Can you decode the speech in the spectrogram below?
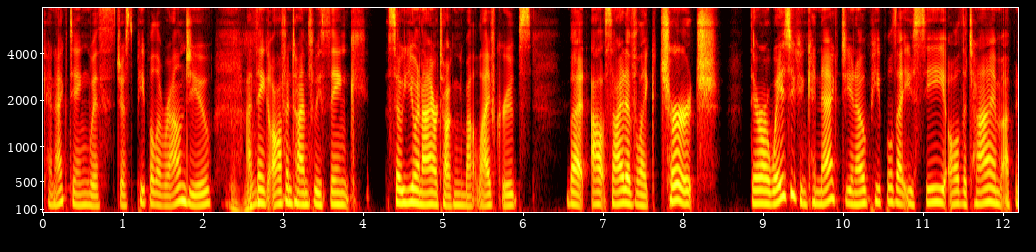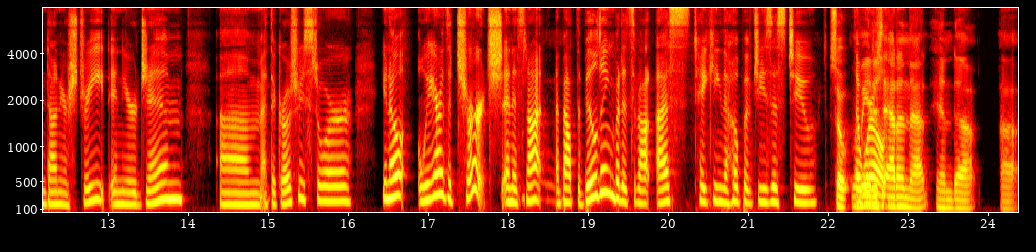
connecting with just people around you? I Mhm. think oftentimes we think so you and I are talking about life groups, but outside of like church, there are ways you can connect, you know, people that you see all the time up and down your street, in your gym, um, at the grocery store. You know, we are the church, and it's not about the building, but it's about us taking the hope of Jesus to So let the me just add on that, and uh, uh,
